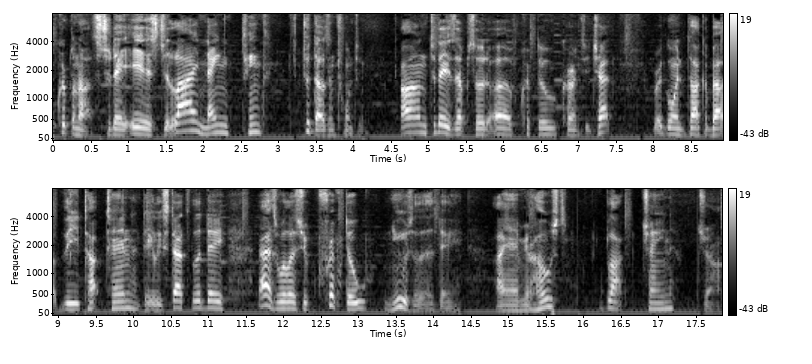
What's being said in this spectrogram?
Cryptonauts. Today is July 19th, 2020. On today's episode of Cryptocurrency Chat, we're going to talk about the top 10 daily stats of the day as well as your crypto news of the day. I am your host, Blockchain John.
